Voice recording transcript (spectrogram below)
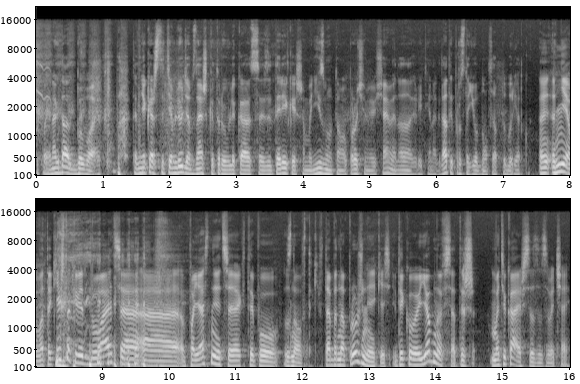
Типа, иногда бывает. Это, мне кажется, тем людям, знаешь, которые увлекаются эзотерикой, шаманизмом там, и прочими вещами, надо говорить, иногда ты просто ёбнулся об табуретку. Е, Ні, от такі штуки відбуваються, а, пояснюється, як, типу, знов таки, в тебе напруження якесь, і ти коли йобнувся, ти ж матюкаєшся зазвичай,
